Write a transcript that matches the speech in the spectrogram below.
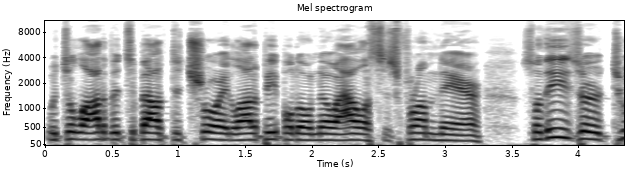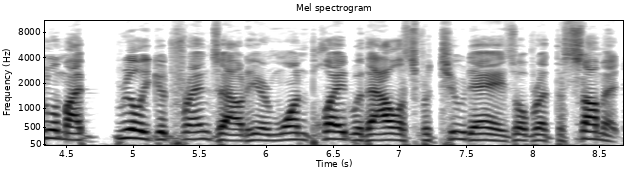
which a lot of it's about Detroit. A lot of people don't know Alice is from there. So these are two of my really good friends out here, and one played with Alice for two days over at the Summit,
